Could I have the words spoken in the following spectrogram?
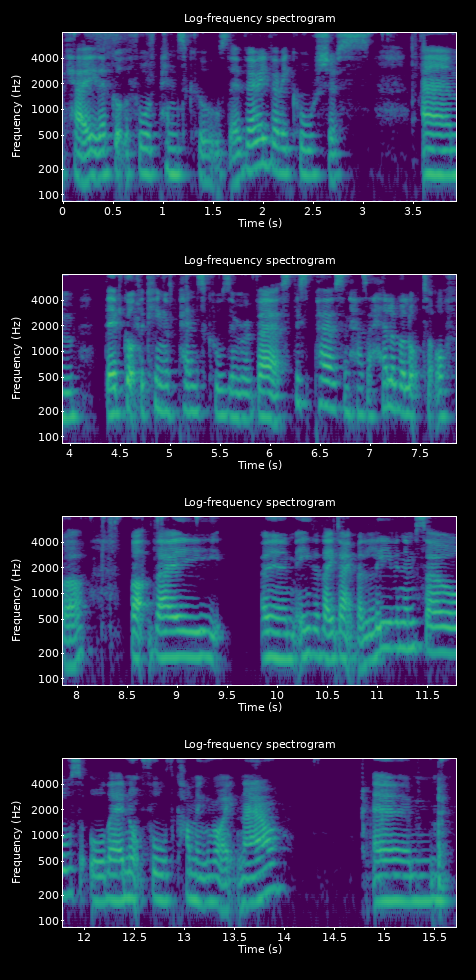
okay? They've got the four of pentacles. They're very very cautious. Um they've got the king of pentacles in reverse. This person has a hell of a lot to offer but they um either they don't believe in themselves or they're not forthcoming right now. Um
